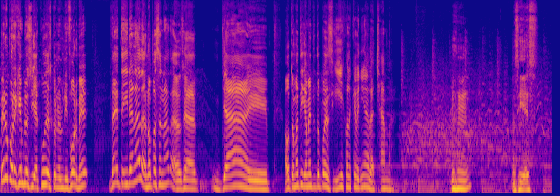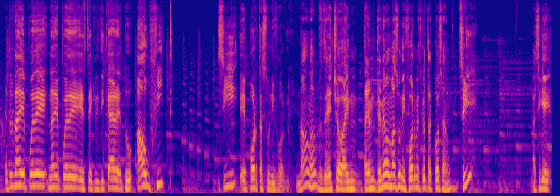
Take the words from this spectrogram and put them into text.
Pero por ejemplo, si acudes con el uniforme, nadie te dirá nada, no pasa nada. O sea, ya eh, automáticamente tú puedes decir, híjole, que venía de la chamba. Así es. Entonces nadie puede, nadie puede este, criticar tu outfit si eh, portas tu uniforme. No, no, pues de hecho hay, tenemos más uniformes que otra cosa, ¿no? ¿Sí? Así que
